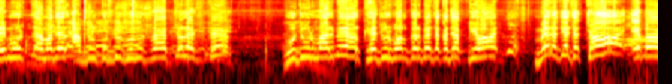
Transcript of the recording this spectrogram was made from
এই মুহূর্তে আমাদের আব্দুল কুদ্দুস হুজুর সাহেব চলে এসছে। হুজুর মারবে আর খেজুর বল করবে দেখা যাক কি হয়। মেরে দিয়েছে ছয় এবং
